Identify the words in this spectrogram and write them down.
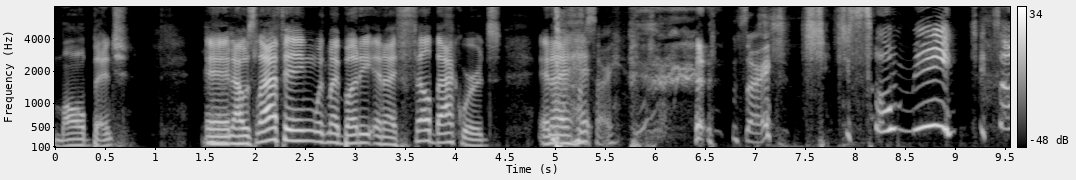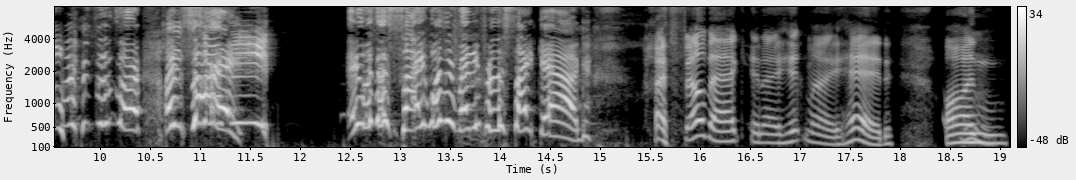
mall bench, and Mhm. I was laughing with my buddy, and I fell backwards, and I I'm sorry. I'm sorry. She- She's so mean. She's so I'm so sorry. I'm sorry. mean. It was a sight. Wasn't ready for the sight gag. I fell back and I hit my head on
